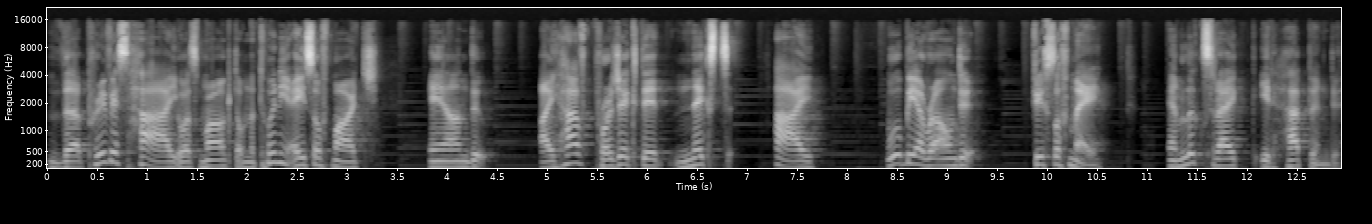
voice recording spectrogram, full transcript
the previous high was marked on the 28th of March and I have projected next high will be around 5th of May and looks like it happened.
